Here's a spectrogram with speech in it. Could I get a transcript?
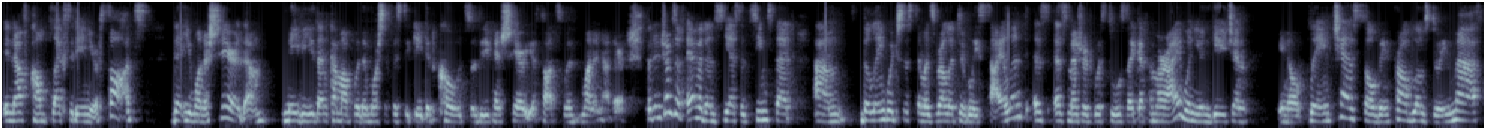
enough complexity in your thoughts, that you want to share them, maybe you then come up with a more sophisticated code so that you can share your thoughts with one another. But in terms of evidence, yes, it seems that um, the language system is relatively silent as, as measured with tools like fMRI when you engage in, you know, playing chess, solving problems, doing math,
